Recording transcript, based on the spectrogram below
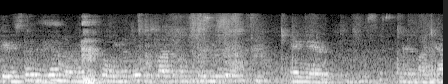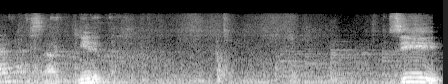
Que necesitas vivir el momento y no preocuparte, como se dice, en el, en el mañana. Exacto. Miren, si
